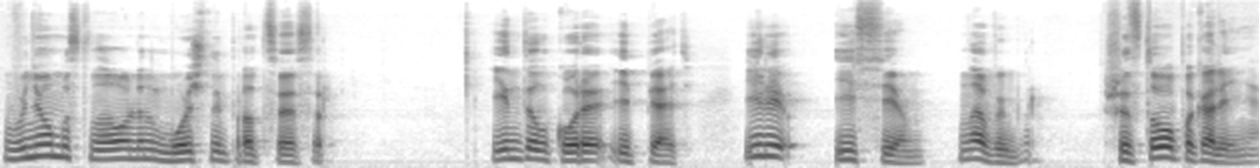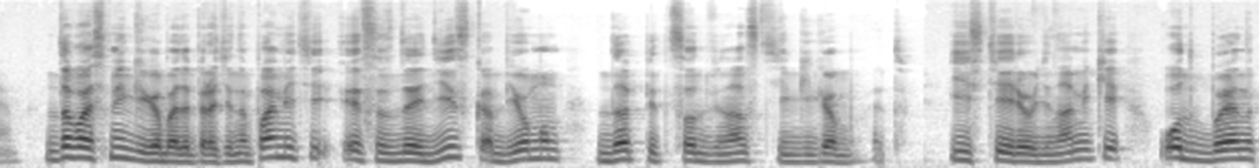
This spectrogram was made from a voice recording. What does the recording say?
в нем установлен мощный процессор Intel Core i5 или i7 на выбор шестого поколения. До 8 ГБ оперативной памяти, SSD диск объемом до 512 ГБ и стереодинамики от Bang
